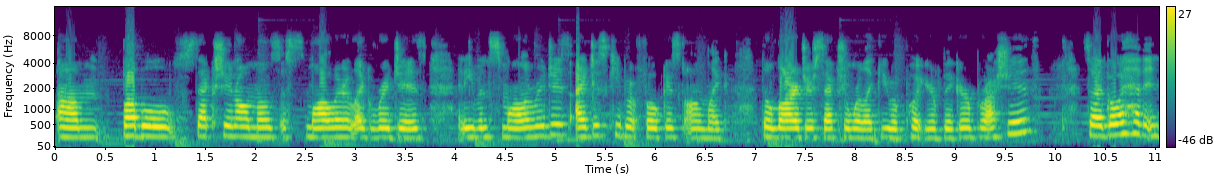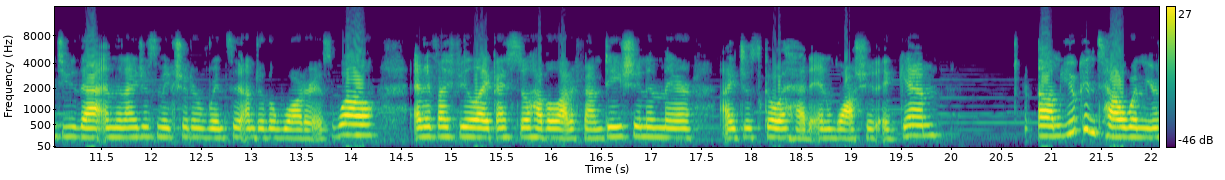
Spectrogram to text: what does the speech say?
um, bubble section almost a smaller like ridges and even smaller ridges. I just keep it focused on like the larger section where like you would put your bigger brushes. So I go ahead and do that and then I just make sure to rinse it under the water as well. And if I feel like I still have a lot of foundation in there I just go ahead and wash it again um, you can tell when your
